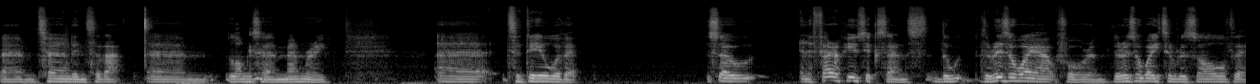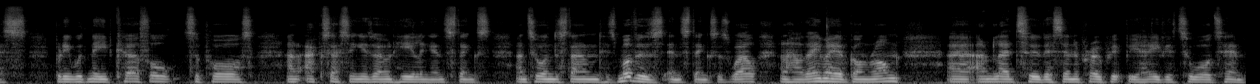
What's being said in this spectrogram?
um, turned into that um, long-term memory uh, to deal with it. So in a therapeutic sense the, there is a way out for him. There is a way to resolve this but he would need careful support and accessing his own healing instincts and to understand his mother's instincts as well and how they may have gone wrong uh, and led to this inappropriate behaviour towards him.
